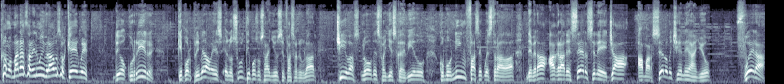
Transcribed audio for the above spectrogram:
¿Cómo van a salir muy bravos o qué, güey? De ocurrir que por primera vez en los últimos dos años en fase regular, Chivas no desfallezca de miedo como ninfa secuestrada, deberá agradecérsele ya a Marcelo Michele Año fuera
